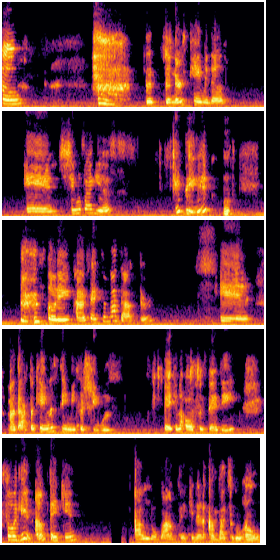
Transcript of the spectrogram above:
So the the nurse came in there and she was like, Yes, it did. Mm. so they contacted my doctor and my doctor came to see me because she was back in the office that day. So again, I'm thinking, I don't know why I'm thinking that I'm about to go home.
